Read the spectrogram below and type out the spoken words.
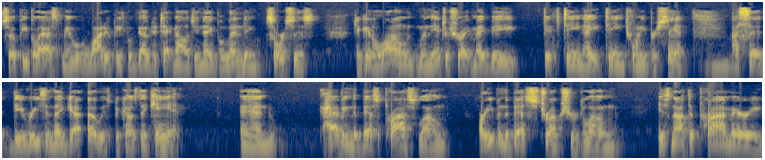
so people ask me, well, why do people go to technology enabled lending sources to get a loan when the interest rate may be 15, 18, 20%? Mm-hmm. I said the reason they go is because they can. And having the best price loan or even the best structured loan is not the primary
